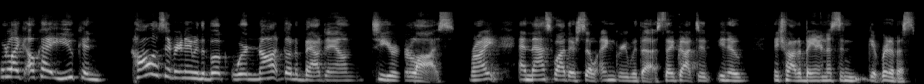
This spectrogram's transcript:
We're like, okay, you can call us every name in the book. We're not going to bow down to your lies. Right. And that's why they're so angry with us. They've got to, you know, they try to ban us and get rid of us.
